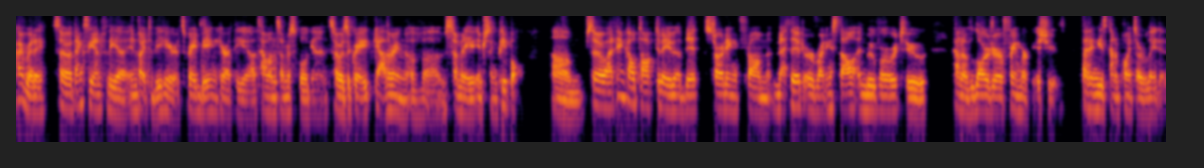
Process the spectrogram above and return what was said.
Hi, Brady. So thanks again for the uh, invite to be here. It's great being here at the uh, Taiwan Summer School again. So it was a great gathering of uh, so many interesting people. Um, so I think I'll talk today a bit starting from method or writing style and move over to kind of larger framework issues. I think these kind of points are related.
